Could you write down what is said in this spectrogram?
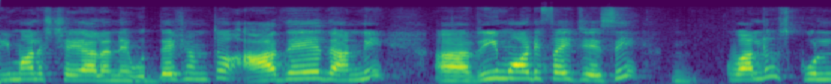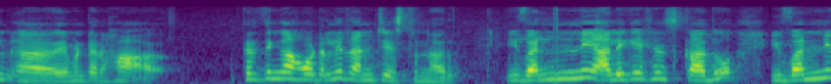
డిమాలిష్ చేయాలనే ఉద్దేశంతో అదే దాన్ని రీమాడిఫై చేసి వాళ్ళు స్కూల్ ఏమంటారు హా హోటల్ని రన్ చేస్తున్నారు. ఇవన్నీ అలిగేషన్స్ కాదు ఇవన్నీ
